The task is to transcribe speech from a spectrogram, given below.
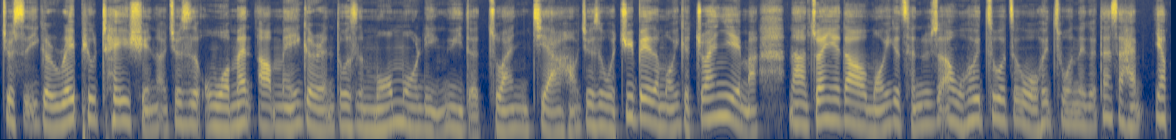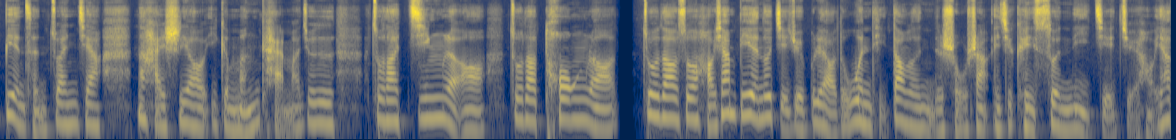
就是一个 reputation 啊，就是我们啊，每一个人都是某某领域的专家哈，就是我具备了某一个专业嘛，那专业到某一个程度，说啊，我会做这个，我会做那个，但是还要变成专家，那还是要一个门槛嘛，就是做到精了啊，做到通了。做到说，好像别人都解决不了的问题，到了你的手上，也就可以顺利解决哈。要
